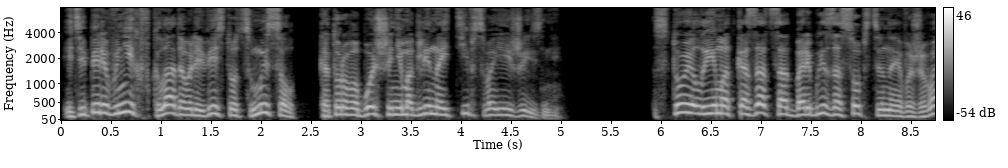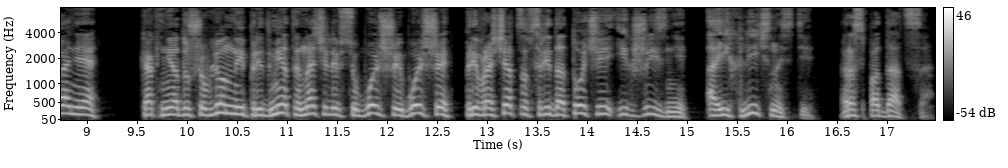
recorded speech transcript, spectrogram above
и теперь в них вкладывали весь тот смысл, которого больше не могли найти в своей жизни. Стоило им отказаться от борьбы за собственное выживание, как неодушевленные предметы начали все больше и больше превращаться в средоточие их жизни, а их личности распадаться,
